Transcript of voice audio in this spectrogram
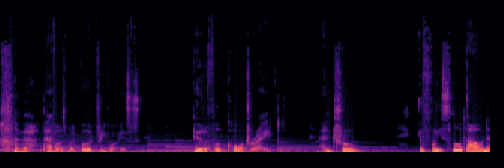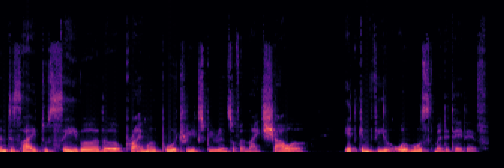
that was my poetry voice. Beautiful quote, right? and true. If we slow down and decide to savor the primal poetry experience of a night shower, it can feel almost meditative.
